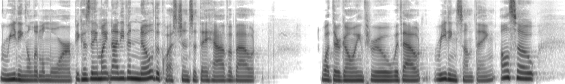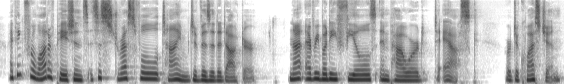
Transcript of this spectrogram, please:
reading a little more because they might not even know the questions that they have about what they're going through without reading something. Also, I think for a lot of patients, it's a stressful time to visit a doctor. Not everybody feels empowered to ask or to question.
